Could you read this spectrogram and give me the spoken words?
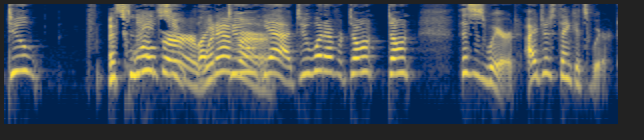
do a sniper, suit. Like, whatever. Do, yeah, do whatever. Don't don't. This is weird. I just think it's weird.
